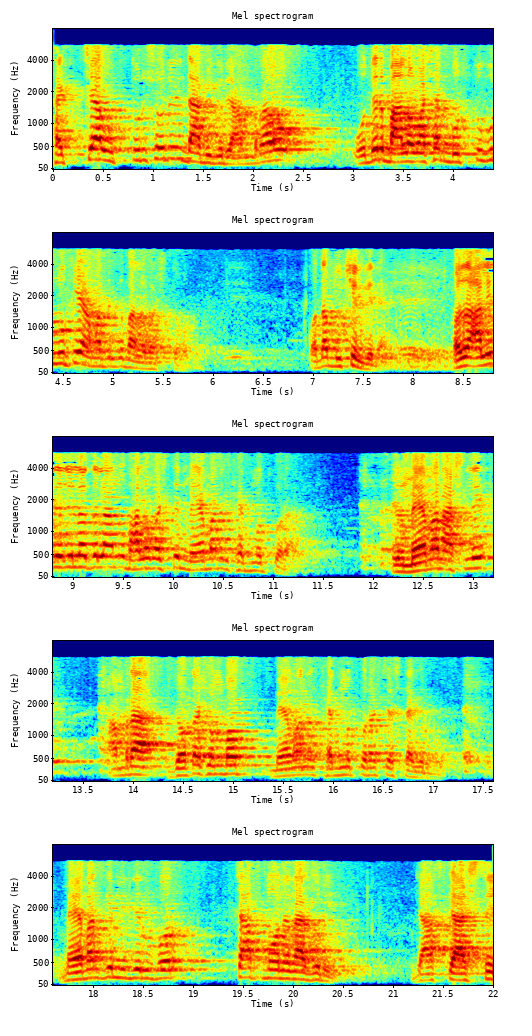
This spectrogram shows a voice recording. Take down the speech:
সাচ্চা উত্তরস্বরীর দাবি করি, আমরাও ওদের ভালোবাসার বস্তুগুলোকে আমাদেরকে ভালোবাসতে হবে। কথা বুঝছেন কিনা? হয়তো আলী রাজুল্লাহ ভালোবাসতেন মেহমানের খেদমত করা। মেহমান আসলে আমরা যথাসম্ভব মেহমানের খেদমত করার চেষ্টা করব। মেহমানকে নিজের উপর চাপ মনে না করি। যে আজকে আসছে,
